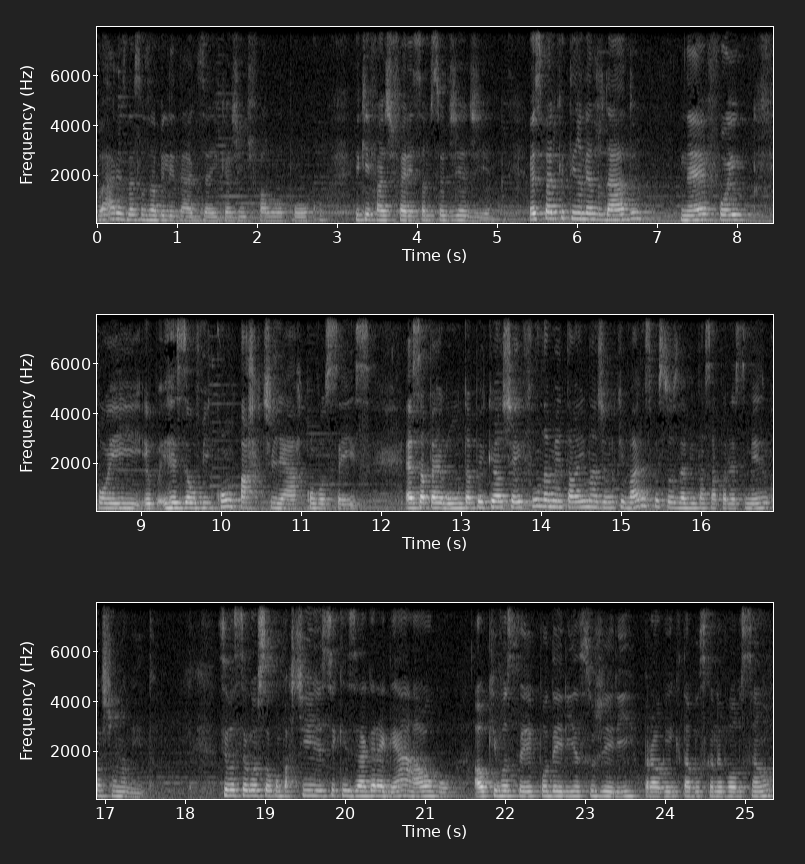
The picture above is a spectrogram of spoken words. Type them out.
várias dessas habilidades aí que a gente falou há pouco e que faz diferença no seu dia a dia. Eu espero que tenha lhe ajudado, né? Foi, foi, eu resolvi compartilhar com vocês essa pergunta porque eu achei fundamental e imagino que várias pessoas devem passar por esse mesmo questionamento. Se você gostou, compartilhe. Se quiser agregar algo ao que você poderia sugerir para alguém que está buscando evolução,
